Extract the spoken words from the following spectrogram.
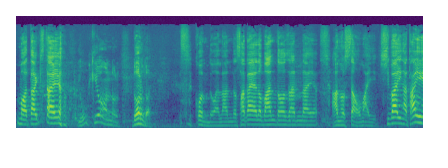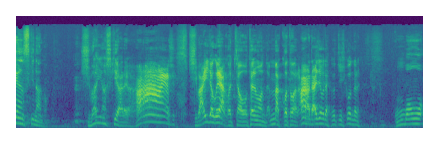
また来たよ。よきやがんだ誰だ今度はなんだ酒屋の番頭さんだよ。あの人はお前芝居が大変好きなの。芝居が好きあれはああよし。芝居どこやこっちはお手のもんだ。うまく断る。ああ大丈夫だ。そっち引っ込んでね。こんばんは。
